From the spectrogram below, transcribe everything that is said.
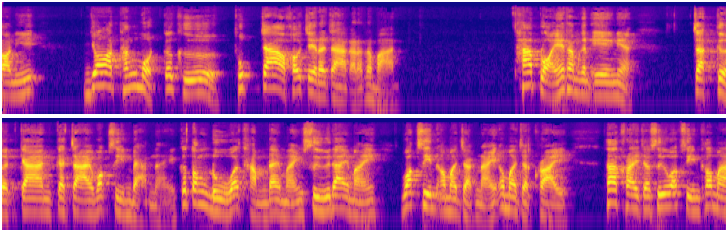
ตอนนี้ ยอดทั้งหมดก็คือทุกเจ้าเขาเจรจากับรัฐบาล ถ้าปล่อยให้ทำกันเองเนี่ยจะเกิดการกระจายวัคซีนแบบไหน ก็ต้องดูว่าทำได้ไหมซื้อได้ไหมวัคซีนเอามาจากไหนเอามาจากใคร ถ้าใครจะซื้อวัคซีนเข้ามา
